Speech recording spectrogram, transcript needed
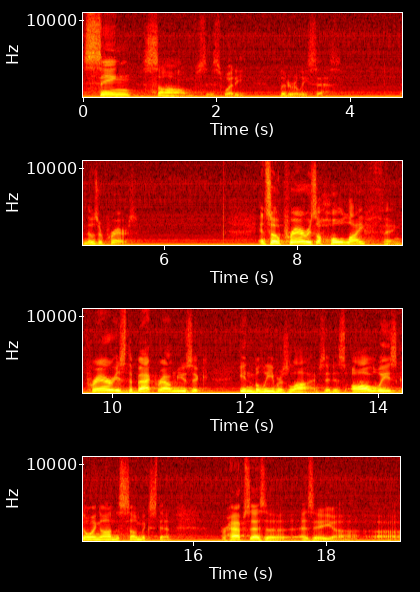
Sing psalms, is what he literally says. And those are prayers. And so prayer is a whole life thing. Prayer is the background music in believers' lives. It is always going on to some extent, perhaps as a, as a, uh, uh,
